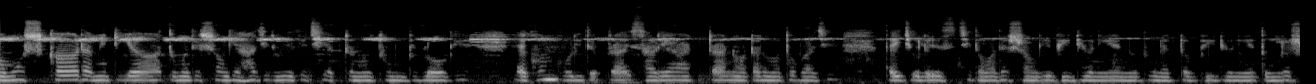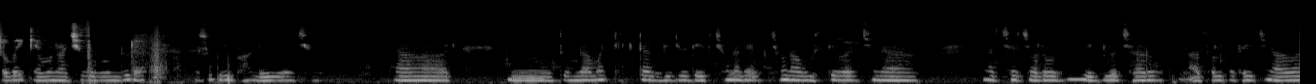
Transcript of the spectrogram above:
নমস্কার, আমি টিয়া। তোমাদের সঙ্গে হাজির হয়ে গেছি একটা নতুন ব্লগে এখন ঘড়িতে প্রায় সাড়ে আটটা, নটার মতো বাজে। তাই চলে এসেছি তোমাদের সঙ্গে ভিডিও নিয়ে, নতুন একটা ভিডিও নিয়ে। তোমরা সবাই কেমন আছো বন্ধুরা? আশা করি ভালোই আছো। আর তোমরা আমার ঠিকঠাক ভিডিও দেখছ না দেখছ না বুঝতে পারছি না। আচ্ছা চলো এগুলো ছাড়ো। আসল কথাই যাওয়া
